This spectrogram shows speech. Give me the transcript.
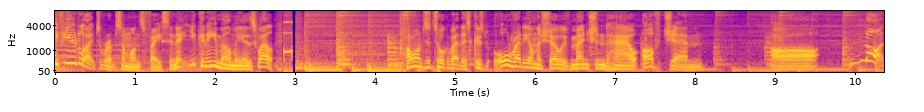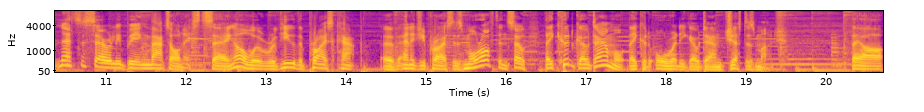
If you'd like to rub someone's face in it, you can email me as well. I want to talk about this because already on the show we've mentioned how Ofgem are not necessarily being that honest, saying, oh, we'll review the price cap of energy prices more often, so they could go down more. They could already go down just as much. They are,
